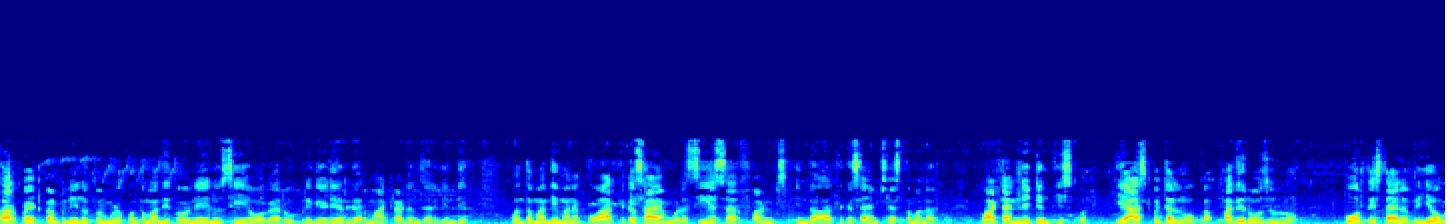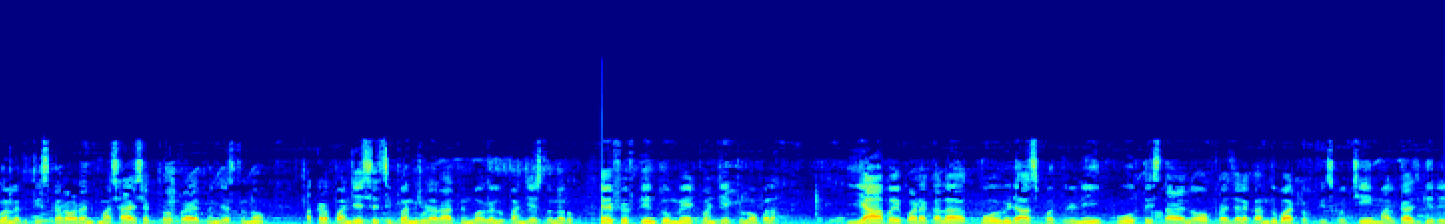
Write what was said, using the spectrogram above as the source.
కార్పొరేట్ కంపెనీలతో కూడా కొంతమందితో నేను సిఏఓ గారు బ్రిగేడియర్ గారు మాట్లాడడం జరిగింది. కొంతమంది మనకు ఆర్థిక సాయం కూడా సిఎస్ఆర్ ఫండ్స్ కింద ఆర్థిక సాయం చేస్తామన్నారు. వాటన్నిటిని తీసుకొని ఈ హాస్పిటల్ను ఒక పది రోజుల్లో పూర్తి స్థాయిలో వినియోగంలోకి తీసుకురావడానికి మా సాయశక్తులు ప్రయత్నం చేస్తున్నాం. అక్కడ పనిచేసే సిబ్బంది కూడా రాత్రి పగలు పనిచేస్తున్నారు. మే ఫిఫ్టీన్త్ మే ట్వంటీ లోపల యాభై పడకల కోవిడ్ ఆసుపత్రిని పూర్తి స్థాయిలో ప్రజలకు అందుబాటులోకి తీసుకొచ్చి మల్కాజ్గిరి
